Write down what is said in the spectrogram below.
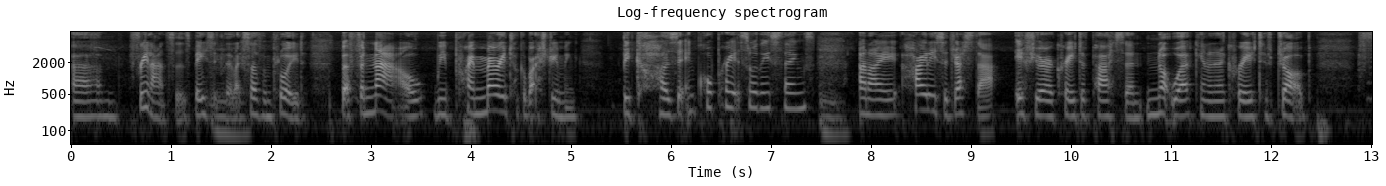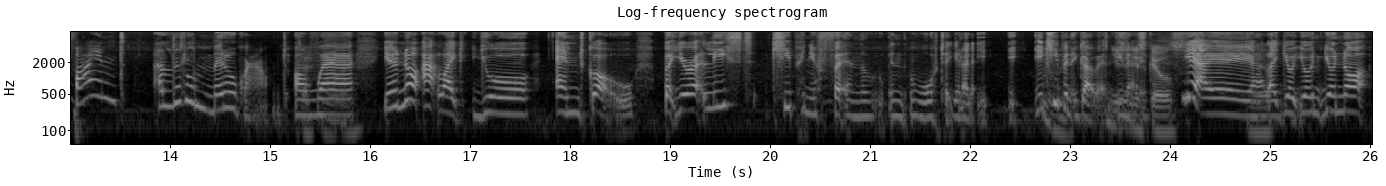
um, freelancers, basically like self-employed. But for now, we primarily talk about streaming because it incorporates all these things. And I highly suggest that if you're a creative person not working in a creative job, find a little middle ground on where you're not at like your end goal, but you're at least keeping your foot in the in the water. You know, like, you, you're keeping it going. you know, your skills. Yeah, yeah, yeah, yeah. Yeah. Like you're you're you're not.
